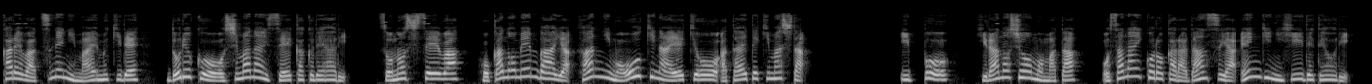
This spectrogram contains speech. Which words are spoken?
彼は常に前向きで努力を惜しまない性格であり、その姿勢は他のメンバーやファンにも大きな影響を与えてきました。一方、平野翔もまた幼い頃からダンスや演技に秀でており、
